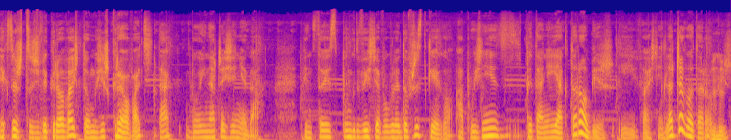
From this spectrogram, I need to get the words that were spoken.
jak chcesz coś wykreować, to musisz kreować, tak, bo inaczej się nie da. Więc to jest punkt wyjścia w ogóle do wszystkiego, a później jest pytanie, jak to robisz i właśnie dlaczego to Mhm. robisz.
